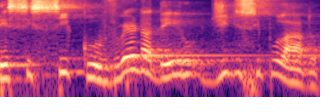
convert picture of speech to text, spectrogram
desse ciclo verdadeiro de discipulado.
